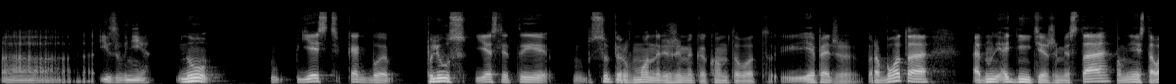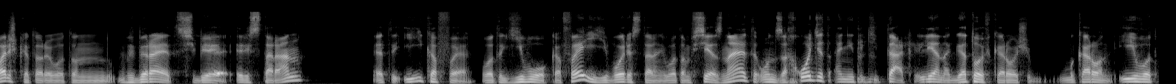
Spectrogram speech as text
а, извне. Ну, есть как бы плюс, если ты супер в монорежиме каком-то вот, и опять же, работа, одни, одни и те же места. У меня есть товарищ, который вот он выбирает себе ресторан, это и кафе. Вот его кафе и его ресторан. Его там все знают, он заходит, они такие, так, Лена, готовь, короче, макарон. И вот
